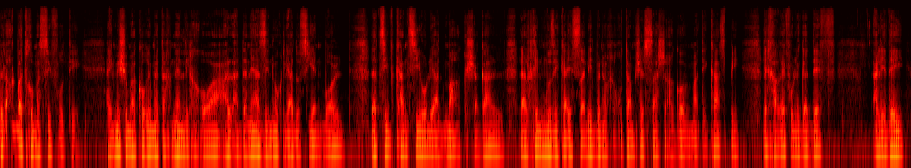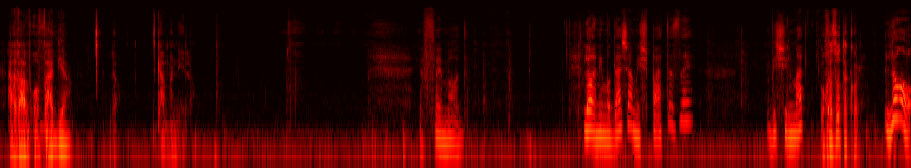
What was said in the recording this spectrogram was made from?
ולא רק בתחום הספרותי. האם מישהו מהקוראים מתכנן לכרוע על אדני הזינוק ליד אוסיין בולד? להציב כאן ציור ליד מרק שאגאל? להלחין מוזיקה ישראלית בנוכחותם של סשה ארגוב ומתי כספי? לחרף ולגדף על ידי הרב עובדיה? לא, גם אני לא. יפה מאוד. לא, אני מודה שהמשפט הזה, בשביל מה... הוא חזות הכל. לא,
